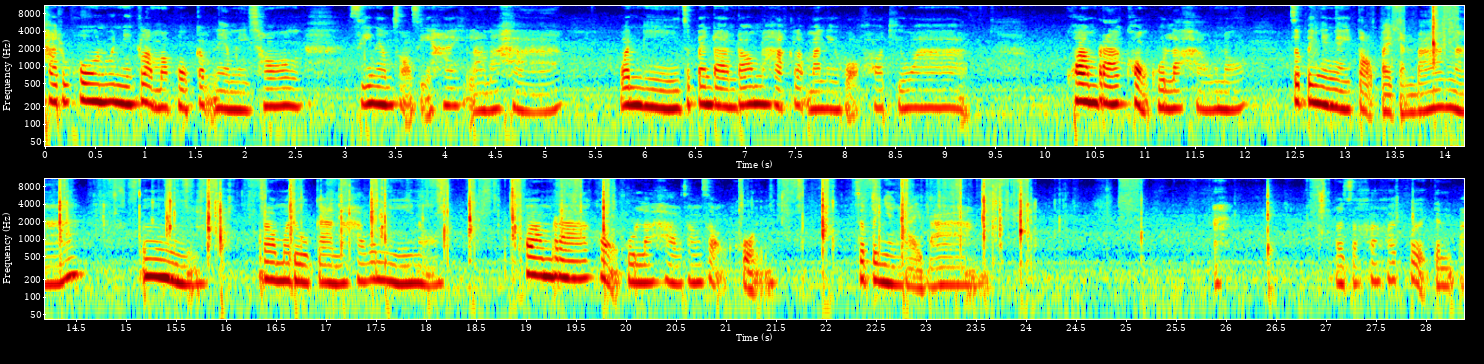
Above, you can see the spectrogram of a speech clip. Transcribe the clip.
ค่ะทุกคนวันนี้กลับมาพบกับแนมในช่องซีแนมสองสี่ห้าอีกแล้วนะคะ วันนี้จะเป็นรานดอมนะคะ กลับมาในหัวข้อที่ว่า ความรักของคุณและเขาเนาะจะเป็นยังไงต่อไปกันบ้างนะ อืม เรามาดูกันนะคะ วันนี้เนาะความรักของคุณและเขาทั้งสองคน จะเป็นอย่างไรบ้างเราจะค่อยๆ เปิดกันไป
